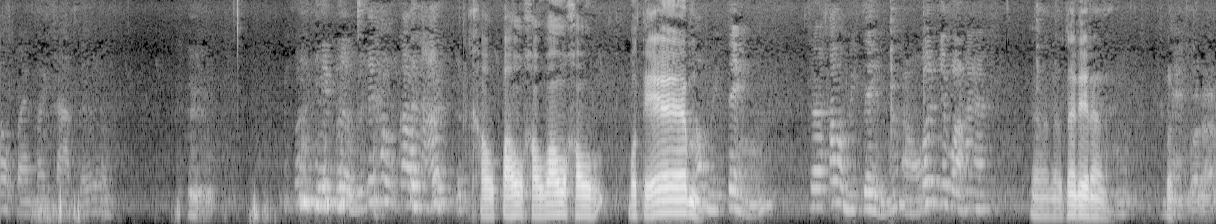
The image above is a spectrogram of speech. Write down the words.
เข้าไปไม่กลับเด้อนี่เปิดไม่ได้เข้าเก่านะเขาเป่าเขาเว้าเขาบ่เต็มเข้ามีเต็มเจอเข้ามีเต็มเพิ่นจะบอกให้นะนั่นนั่นเด้นั่นว่าแล้ว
